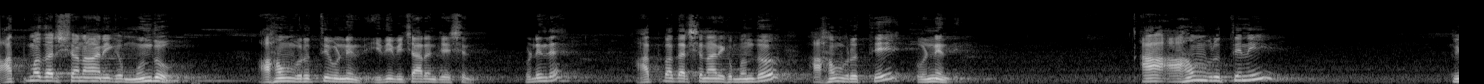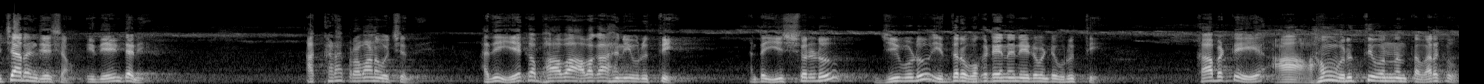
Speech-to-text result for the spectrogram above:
ఆత్మదర్శనానికి ముందు అహం వృత్తి ఉండింది. ఇది విచారం చేసింది. ఉండిందే? ఆత్మదర్శనానికి ముందు అహం వృత్తి ఉండింది. ఆ అహం వృత్తిని విచారం చేశాం. ఇదేంటని? అక్కడ ప్రమాణం వచ్చింది. అది ఏకభావ అవగాహనీ వృత్తి. అంటే ఈశ్వరుడు జీవుడు ఇద్దరు ఒకటేననేటువంటి వృత్తి. కాబట్టి ఆ అహం వృత్తి ఉన్నంత వరకు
